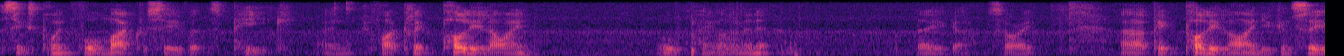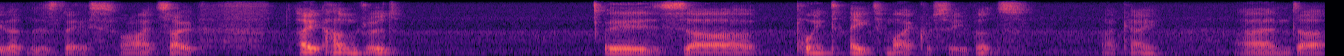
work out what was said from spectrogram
6.4 microsieverts peak. And if I click polyline oh hang on a minute. There you go sorry. Uh, pick polyline you can see that there's this alright so 800 is uh, 0.8 microsieverts, okay, and uh,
